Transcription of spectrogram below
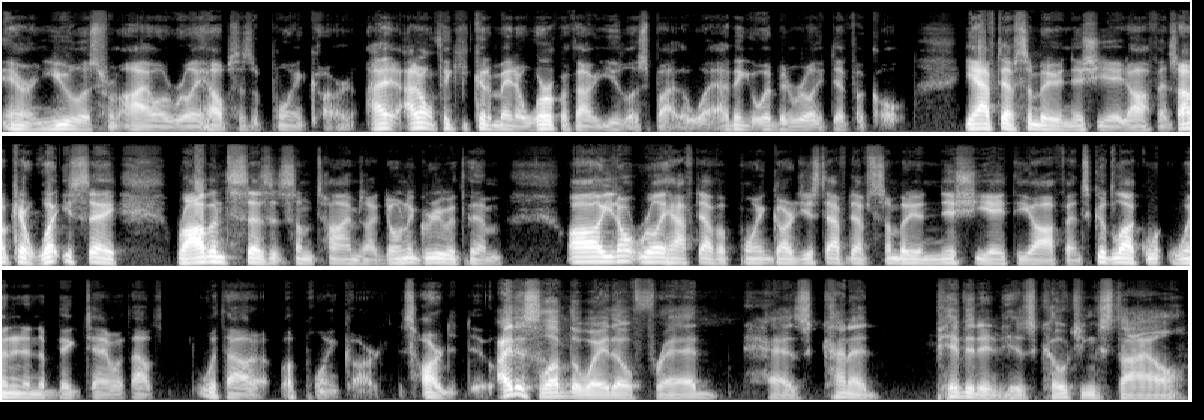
Aaron Ulis from Iowa really helps as a point guard. I, I don't think he could have made it work without Ulis, by the way. I think it would have been really difficult. You have to have somebody to initiate offense. I don't care what you say. Robin says it sometimes. I don't agree with him. Oh, you don't really have to have a point guard. You just have to have somebody initiate the offense. Good luck w- winning in the Big Ten without without a, a point guard. It's hard to do. I just love the way though Fred has kind of pivoted his coaching style,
